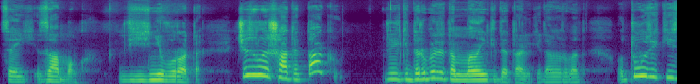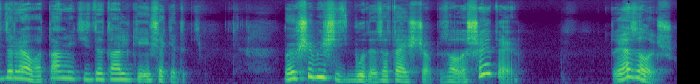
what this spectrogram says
цей замок, в'їзні ворота, чи залишати так, тільки доробити там маленькі детальки. Там робити отут якісь дерева, там якісь детальки і всякі такі. Бо якщо більшість буде за те, щоб залишити, то я залишу.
